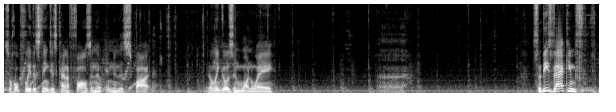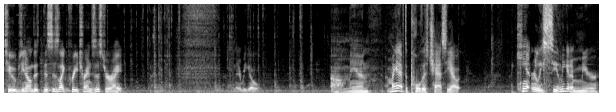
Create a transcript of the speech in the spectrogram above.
So hopefully this thing just kind of falls into, into this spot. It only goes in one way. Uh, So these vacuum tubes, you know, this, this is like pre-transistor, right? There we go. Oh man, am I gonna have to pull this chassis out? I can't really see. Let me get a mirror.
